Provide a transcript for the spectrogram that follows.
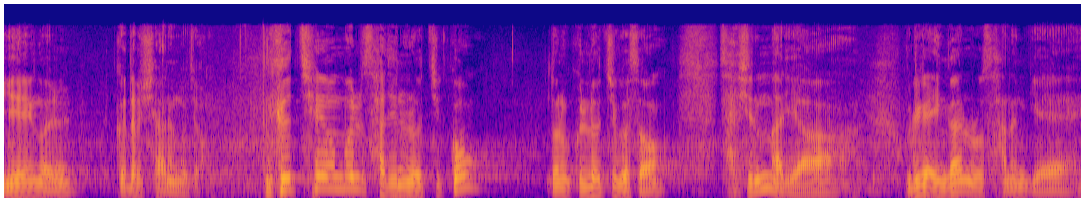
여행을 끝없이 하는 거죠. 그 체험을 사진으로 찍고 또는 글로 찍어서 사실은 말이야 우리가 인간으로 사는 게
